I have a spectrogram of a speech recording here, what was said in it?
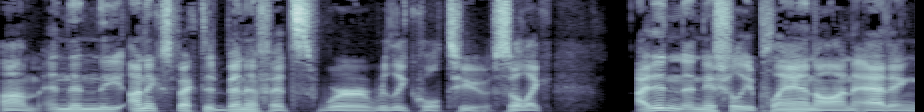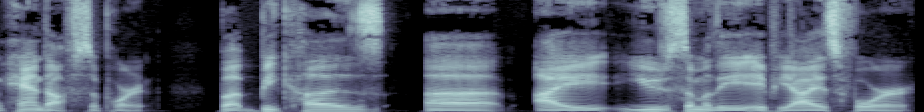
Um, and then the unexpected benefits were really cool too. So, like, I didn't initially plan on adding handoff support, but because uh, I used some of the APIs for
